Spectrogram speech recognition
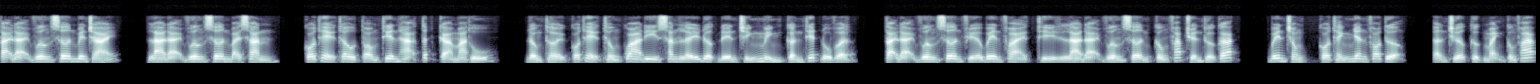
Tại Đại Vương Sơn bên trái, là Đại Vương Sơn bài săn, có thể thâu tóm thiên hạ tất cả ma thú, đồng thời có thể thông qua đi săn lấy được đến chính mình cần thiết đồ vật. Tại Đại Vương Sơn phía bên phải thì là Đại Vương Sơn công pháp truyền thừa các, bên trong có thánh nhân pho tượng, ẩn chứa cực mạnh công pháp,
